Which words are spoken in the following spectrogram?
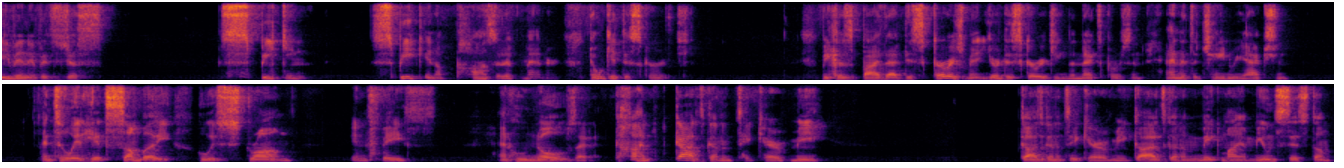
even if it's just speaking, speak in a positive manner. Don't get discouraged. Because by that discouragement, you're discouraging the next person, and it's a chain reaction until it hits somebody who is strong in faith and who knows that God, God's gonna take care of me. God's gonna take care of me. God's gonna make my immune system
